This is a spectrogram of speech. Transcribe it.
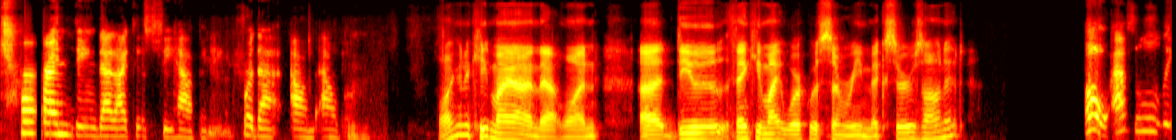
trending that I could see happening for that um, album. Well, I'm going to keep my eye on that one. Uh, do you think you might work with some remixers on it? Oh, absolutely.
